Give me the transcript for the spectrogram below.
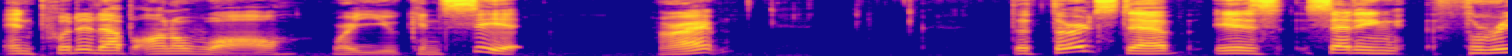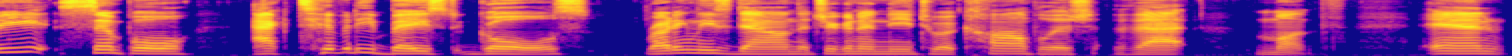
and put it up on a wall where you can see it. All right? The third step is setting three simple activity based goals, writing these down that you're going to need to accomplish that month. And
